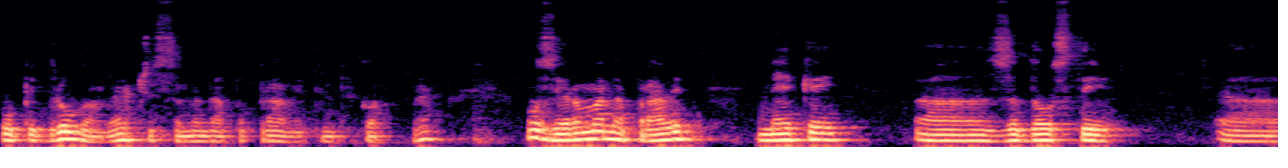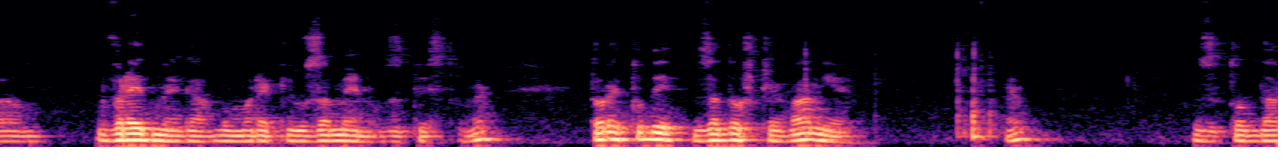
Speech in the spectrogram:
kupiti drugo, ne? če se ne da popraviti in tako. Ne? Oziroma napraviti nekaj uh, zadosti uh, vrednega, bomo rekli, v zameno za tisto. Ne? torej tudi zadoščevanje. Ne? Zato, da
